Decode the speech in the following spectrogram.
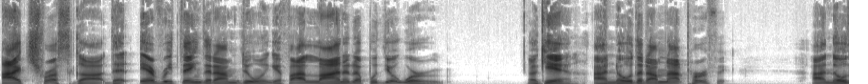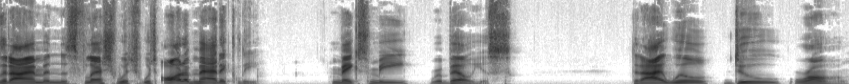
I trust God that everything that I'm doing, if I line it up with your word, again, I know that I'm not perfect. I know that I am in this flesh, which which automatically makes me rebellious. That I will do wrong.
